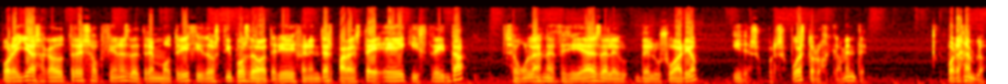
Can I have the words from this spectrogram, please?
Por ello ha sacado tres opciones de tren motriz y dos tipos de batería diferentes para este EX30 según las necesidades del usuario y de su presupuesto, lógicamente. Por ejemplo,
